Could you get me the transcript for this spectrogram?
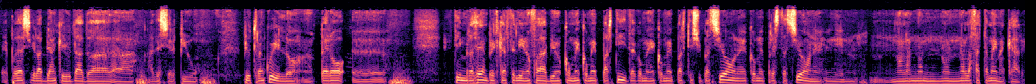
e può essere che l'abbia anche aiutato a, a, ad essere più, più tranquillo, però eh, timbra sempre il cartellino Fabio come, come partita, come, come, partecipazione, come prestazione, quindi non, non, non, non l'ha fatta mai mancare.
